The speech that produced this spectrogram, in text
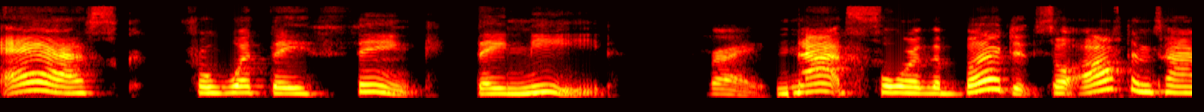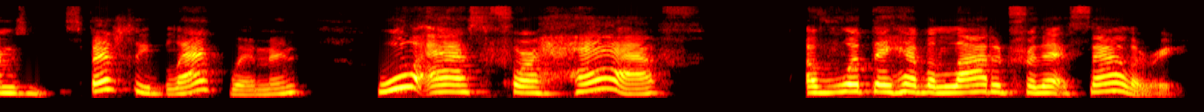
ask for what they think they need right. not for the budget. So oftentimes, especially black women, will ask for half of what they have allotted for that salary.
